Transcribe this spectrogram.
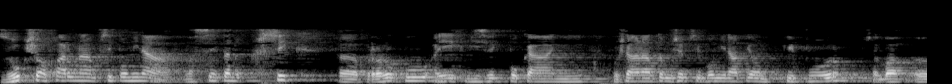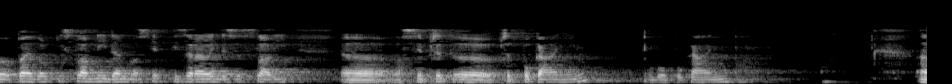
Zvuk šofaru nám připomíná vlastně ten křik proroků a jejich výzvy k pokání. Možná nám to může připomínat Jon Kippur, třeba eh, to je velký slavný den vlastně v Izraeli, kdy se slaví eh, vlastně před, před pokáním, nebo pokání. Eh,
